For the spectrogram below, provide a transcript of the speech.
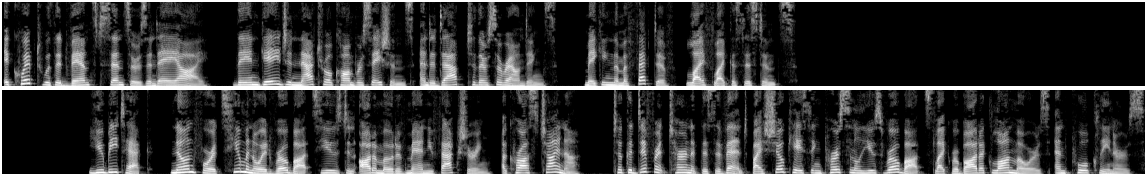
Equipped with advanced sensors and AI, they engage in natural conversations and adapt to their surroundings, making them effective, lifelike assistants. UBTech, known for its humanoid robots used in automotive manufacturing across China, took a different turn at this event by showcasing personal use robots like robotic lawnmowers and pool cleaners.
